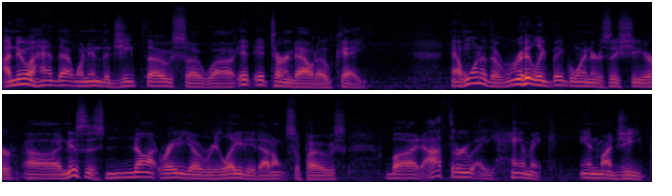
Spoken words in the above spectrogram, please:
I knew I had that one in the Jeep though, so it, it turned out okay. Now, one of the really big winners this year, uh, and this is not radio related, I don't suppose, but I threw a hammock in my Jeep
